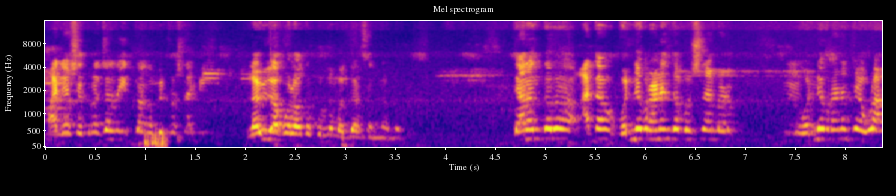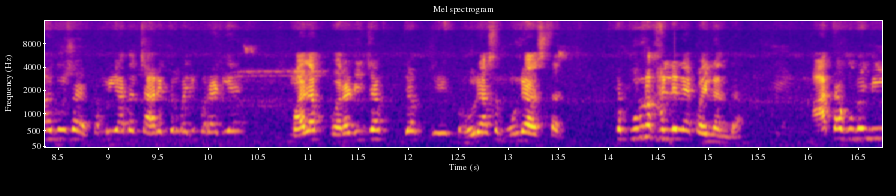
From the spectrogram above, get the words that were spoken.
माझ्या क्षेत्राचा इतका गंभीर प्रश्न आहे मी लावी दाखवला होता पूर्ण मतदारसंघामध्ये. त्यानंतर आता वन्य प्राण्यांचा प्रश्न आहे मॅडम. वन्य प्राण्यांचा एवढा हा दोष आहे का मी आता चार एकर माझी पराठी आहे. माझ्या पराठीच्या ज्या जे भोवऱ्या असतात भोंड्या असतात त्या पूर्ण खाल्लेल्या आहे पहिल्यांदा. आता कुठं मी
